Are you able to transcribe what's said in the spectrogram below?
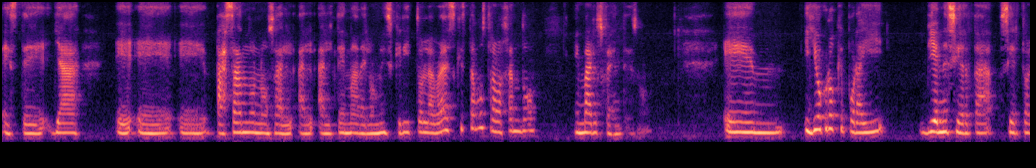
este, ya eh, eh, eh, pasándonos al, tema del no inscrito, la verdad es que estamos trabajando en varios frentes, ¿no? Em, y yo creo que por ahí viene cierta, cierto, o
